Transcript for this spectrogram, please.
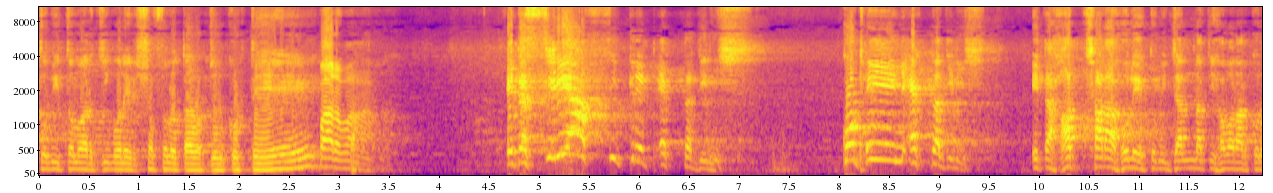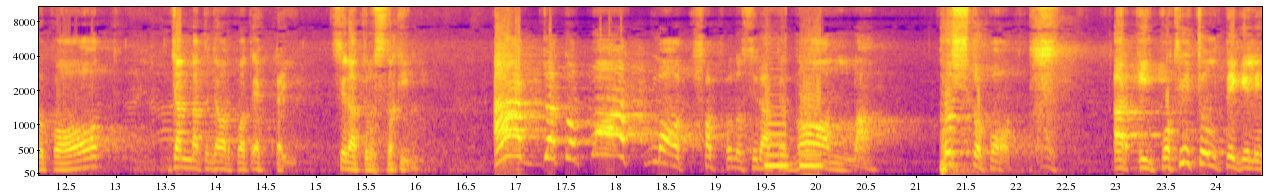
তুমি তোমার জীবনের সফলতা অর্জন করতে পারবা না। এটা সিরিয়াস সিক্রেট একটা জিনিস কঠিন একটা জিনিস। এটা হাত ছাড়া হলে তুমি জান্নাতি হওয়ার আর কোনো পথ জান্নাতে যাওয়ার পথ একটাই সিরাতুল মুস্তাকিম। আর যত পথ মত সব হলো সিরাতে দল্লা ভ্রষ্ট পথ। আর এই পথে চলতে গেলে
